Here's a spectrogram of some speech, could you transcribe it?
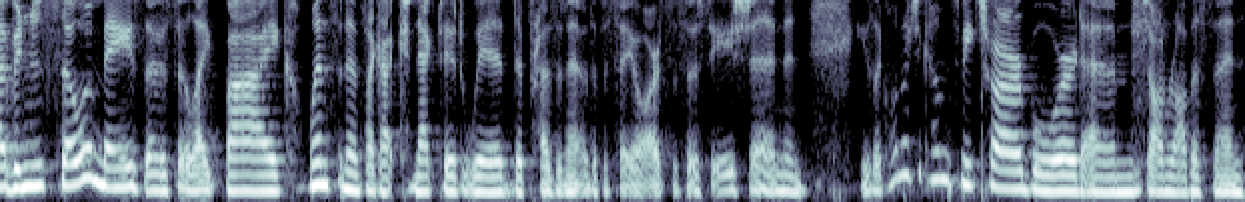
I've been just so amazed though. So like by coincidence, I got connected with the president of the Paseo Arts Association, and he's like, "Why don't you come speak to our board, um, John Robinson?"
